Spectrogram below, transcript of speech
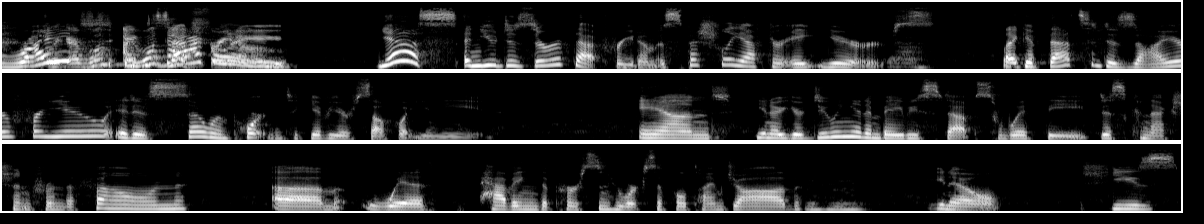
Right? Like I, want, I want that freedom. Yes and you deserve that freedom especially after eight years. Yeah. like if that's a desire for you it is so important to give yourself what you need. And you know you're doing it in baby steps with the disconnection from the phone um, with having the person who works a full-time job. Mm-hmm. you know she's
